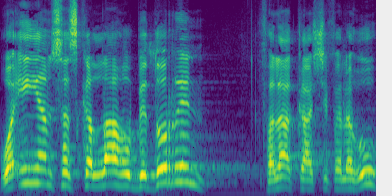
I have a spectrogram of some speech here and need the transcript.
و این یمسسک الله بضر فلا کاشف له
